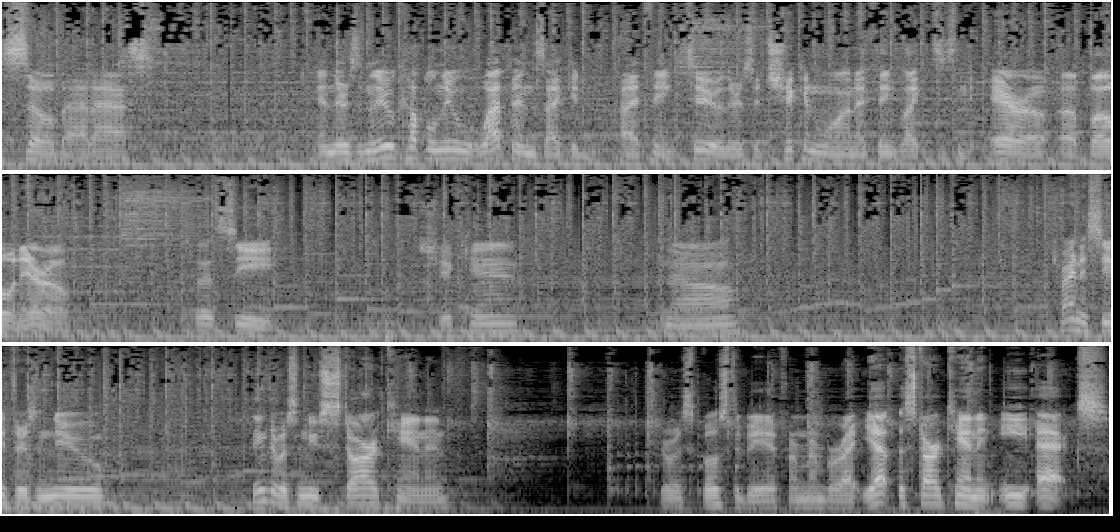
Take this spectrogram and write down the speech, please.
So badass. And there's a new couple new weapons I could I think too. There's a chicken one, I think like just an arrow a bow and arrow. Let's see chicken. No. trying to see if there's a new... I think there was a new star cannon. There was supposed to be, if I remember right. Yep, the star cannon EX.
